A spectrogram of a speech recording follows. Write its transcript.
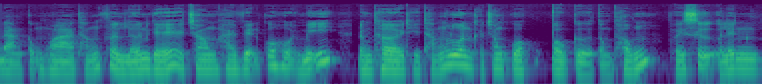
Đảng Cộng Hòa thắng phần lớn ghế ở trong hai viện Quốc hội Mỹ, đồng thời thì thắng luôn cả trong cuộc bầu cử tổng thống với sự lên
